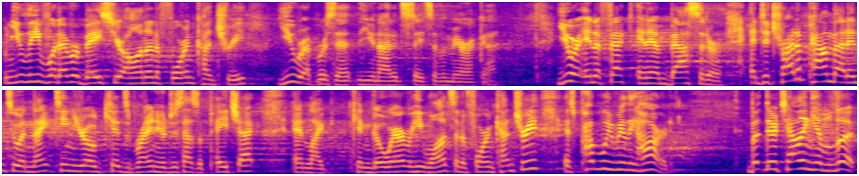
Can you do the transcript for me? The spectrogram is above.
when you leave whatever base you're on in a foreign country, you represent the United States of America. You are, in effect, an ambassador. And to try to pound that into a 19 year old kid's brain who just has a paycheck and like can go wherever he wants in a foreign country is probably really hard. But they're telling him, look,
